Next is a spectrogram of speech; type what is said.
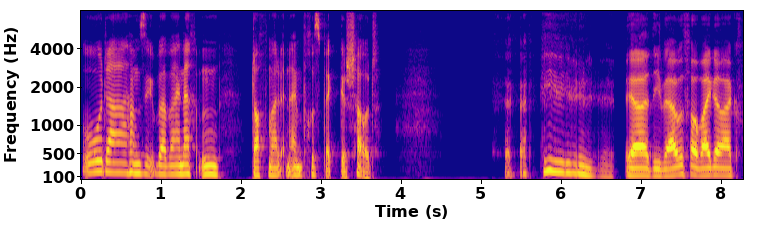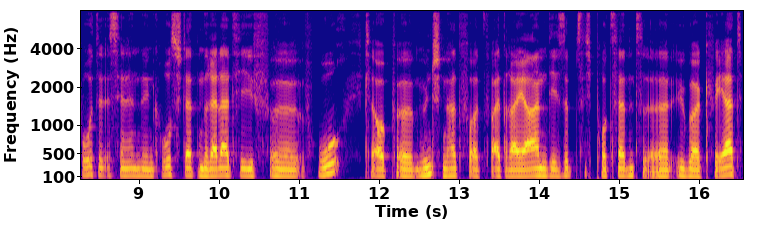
Oder haben Sie über Weihnachten doch mal in einem Prospekt geschaut? ja, die Werbeverweigererquote ist ja in den Großstädten relativ äh, hoch glaube, äh, München hat vor zwei, drei Jahren die 70 Prozent äh, überquert.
